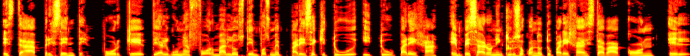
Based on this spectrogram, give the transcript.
está presente porque de alguna forma los tiempos me parece que tú y tu pareja empezaron incluso cuando tu pareja estaba con el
